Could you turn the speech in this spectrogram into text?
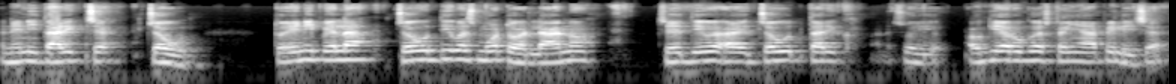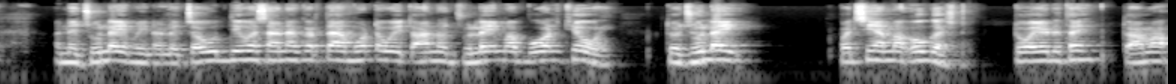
અને એની તારીખ છે ચૌદ. તો એની પહેલા ચૌદ દિવસ મોટો, એટલે આનો જે દિવસ ચૌદ તારીખ સોરી અગિયાર ઓગસ્ટ અહીંયા આપેલી છે. અને જુલાઈ મહિનો, એટલે ચૌદ દિવસ આના કરતા મોટો હોય તો આનો જુલાઈમાં બોર્ન થયો હોય તો જુલાઈ પછી આમાં ઓગસ્ટ તો એડ થાય. તો આમાં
